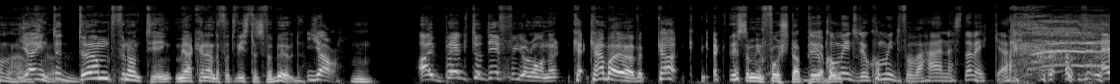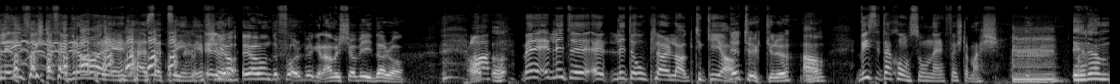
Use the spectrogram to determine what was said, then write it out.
om det här. jag är inte dömd för någonting, men jag kan ändå få ett vistelseförbud. Ja, I beg to differ your honor. Kan, kan jag bara över... Kan, det är som min första du p-bot. kommer, inte, du kommer inte få vara här nästa vecka. Eller i första februari den här sätts in i. Jag, jag är under förebyggande, ja, men kör vidare då. Ja, men lite, lite oklar lag tycker jag. Det tycker du? ja. Ja. Visitationszoner första mars. Är den,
